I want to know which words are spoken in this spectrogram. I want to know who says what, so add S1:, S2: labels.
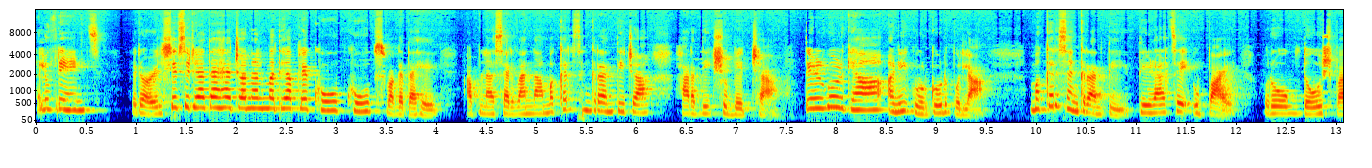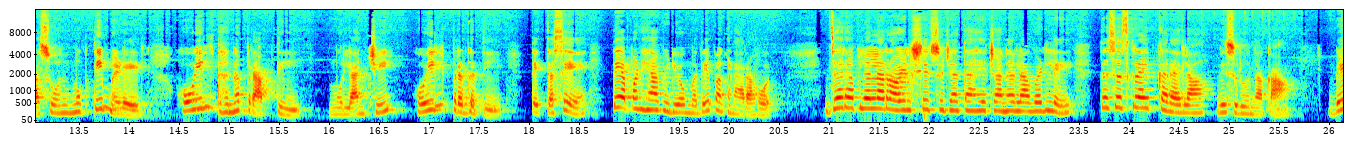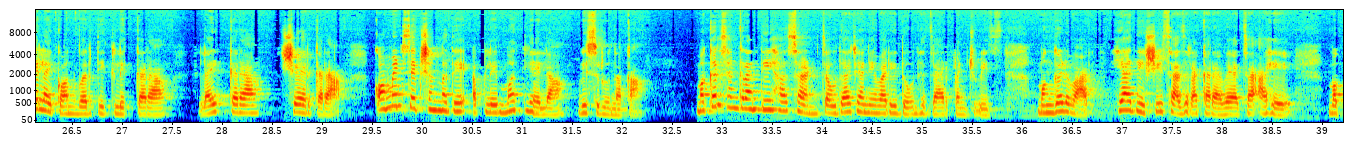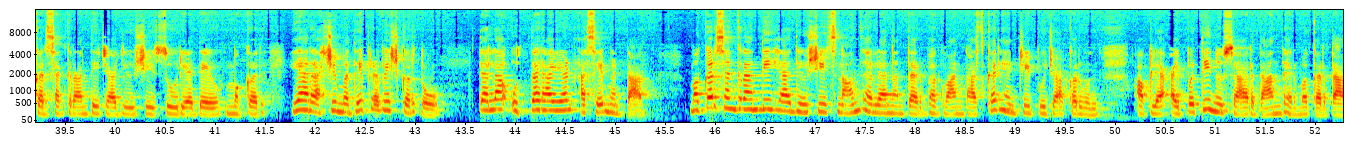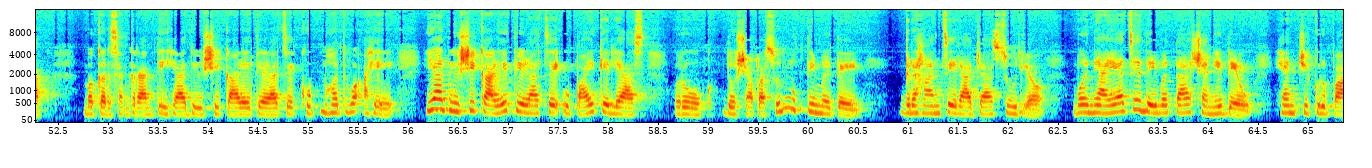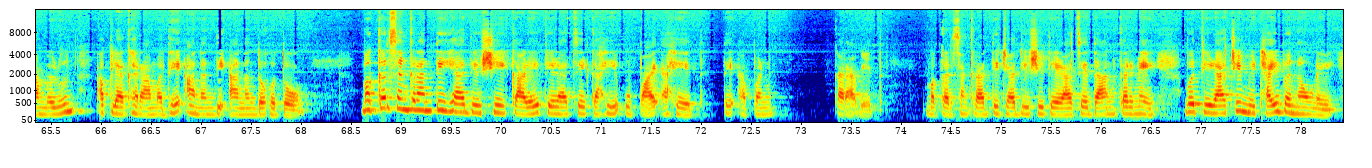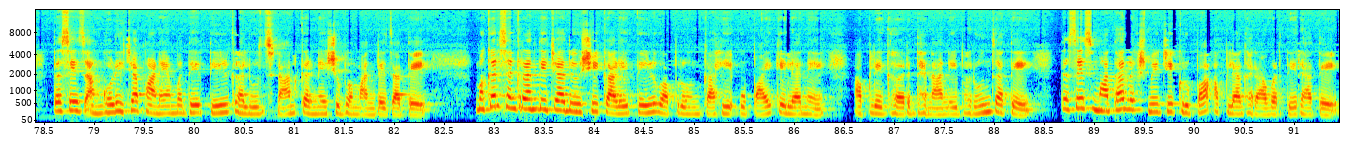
S1: Hello friends royal chef Sujata ह्या चॅनलमध्ये आपले खूप खूप स्वागत आहे. आपणा सर्वांना मकर संक्रांतीच्या हार्दिक शुभेच्छा. तिळगुळ घ्या आणि गुडगुड बोला. मकर संक्रांती तिळाचे उपाय रोग दोषपासून मुक्ती मिळेल. होईल धनप्राप्ती मुलांची होईल प्रगती. ते कसे ते आपण ह्या व्हिडिओमध्ये बघणार आहोत. जर आपल्याला रॉयल शेफ सुजाता हे चॅनल आवडले तर सबस्क्राईब करायला विसरू नका. बेल आयकॉनवरती क्लिक करा. लाईक करा शेअर करा. कॉमेंट सेक्शनमध्ये आपले मत लिहायला विसरू नका. मकर संक्रांती हा सण चौदा जानेवारी दोन हजार पंचवीस मंगळवार ह्या दिवशी साजरा करावयाचा आहे. मकर संक्रांतीच्या दिवशी सूर्यदेव मकर या राशीमध्ये प्रवेश करतो. त्याला उत्तरायण असे म्हणतात. मकर संक्रांती ह्या दिवशी स्नान झाल्यानंतर भगवान भास्कर यांची पूजा करून आपल्या ऐपतीनुसार दानधर्म करतात. मकर संक्रांती ह्या दिवशी काळे तिळाचे खूप महत्त्व आहे. या दिवशी काळे तिळाचे उपाय केल्यास रोग दोषापासून मुक्ती मिळते. ग्रहांचे राजा सूर्य व न्यायाचे देवता शनिदेव ह्यांची कृपा मिळून आपल्या घरामध्ये आनंदी आनंद होतो. मकर संक्रांती ह्या दिवशी काळे तिळाचे काही उपाय आहेत ते आपण करावेत. मकर संक्रांतीच्या दिवशी तिळाचे दान करणे व तिळाची मिठाई बनवणे तसेच आंघोळीच्या पाण्यामध्ये तीळ घालून स्नान करणे शुभ मानले जाते. मकर संक्रांतीच्या दिवशी काळे तीळ वापरून काही उपाय केल्याने आपले घर धनाने भरून जाते तसेच माता लक्ष्मीची कृपा आपल्या घरावरती राहते.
